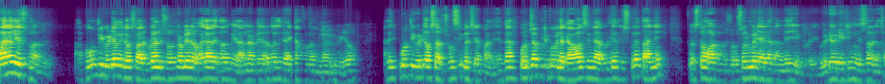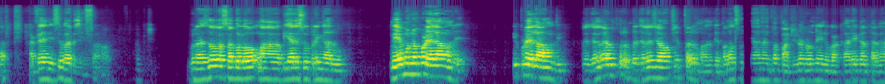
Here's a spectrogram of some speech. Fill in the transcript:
వైరల్ చేస్తున్నారు. ఆ పూర్తి వీడియో మీరు ఒకసారి చూడండి. సోషల్ మీడియా వైరల్ అవుతుంది మీరు అన్నట్టు. ఎర్రబల్లి వీడియో అది పూర్తి వీడియో ఒకసారి చూసి మీరు చెప్పండి. దానికి కొంచెం క్లిప్ వీళ్ళకి కావాల్సింది ఆ వీడియో తీసుకుని దాన్ని ప్రస్తుతం వాడుతున్నారు సోషల్ మీడియా కదండి ఇప్పుడు వీడియో ఎడిటింగ్ చేస్తారు కదా. అట్లా తీసి వైరల్ చేస్తున్నారు. ఇప్పుడు సభలో మా బీఆర్ఎస్ సుప్రీం గారు మేమున్నప్పుడు ఎలా ఉండే ఇప్పుడు ఎలా ఉంది? ప్రజలు అడుగుతారు. ప్రజలే జవాబు చెప్తారు. మనం చెప్పనవసరం పార్టీలో ఉండే నేను ఒక కార్యకర్తగా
